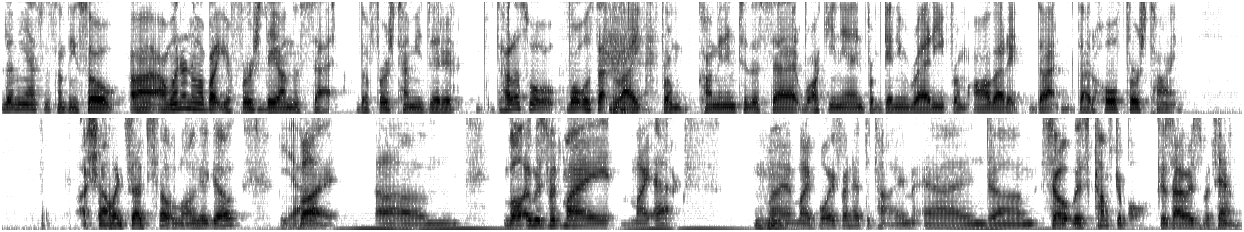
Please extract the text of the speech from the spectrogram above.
let me ask you something. So uh, I want to know about your first day on the set. The first time you did it. Tell us what what was that like from coming into the set, walking in, from getting ready, from all that that that whole first time. Gosh, Alex, that's so long ago. Yeah. But um, well, it was with my my ex, my my boyfriend at the time, and um, so it was comfortable because I was with him.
